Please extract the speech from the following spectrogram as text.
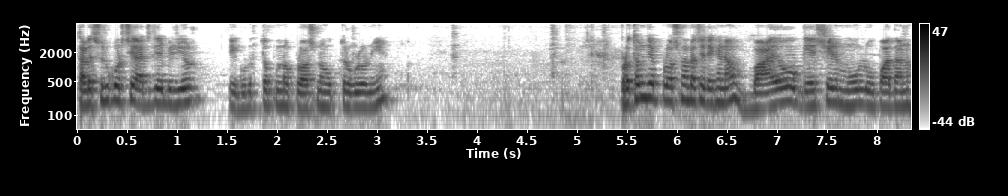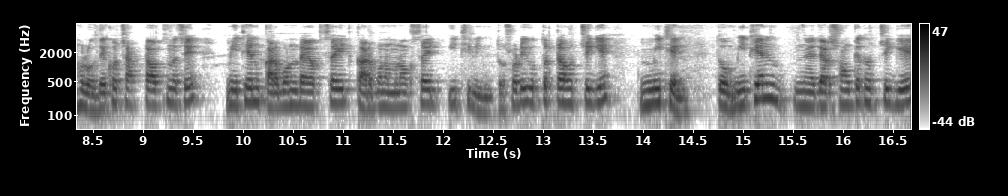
তাহলে শুরু করছি আজকের ভিডিওর এই গুরুত্বপূর্ণ প্রশ্ন উত্তরগুলো নিয়ে। প্রথম যে প্রশ্নটা আছে, দেখে নাও। বায়ো গ্যাসের মূল উপাদান হলো, দেখো চারটা অপশন আছে methane carbon dioxide carbon monoxide ethylene তো সঠিক উত্তরটা হচ্ছে গিয়ে মিথেন তো মিথেন যার সংকেত হচ্ছে গিয়ে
